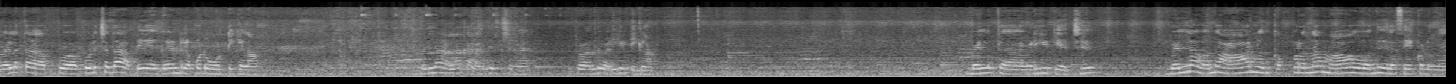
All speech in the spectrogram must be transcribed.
வெள்ளத்தை பொ- பொடிச்சதை அப்படியே கிரைண்டரில் போட்டு ஒட்டிக்கலாம் வெள்ளம் நல்லா கரைஞ்சிருச்சுங்க. இப்போ வந்து வடிகட்டிக்கலாம். வெள்ளத்தை வடிகட்டியாச்சு. வெள்ளம் வந்து ஆறுனதுக்கு அப்புறம் தான் மாவை வந்து இதில் சேர்க்கணுங்க.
